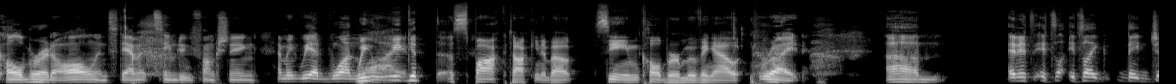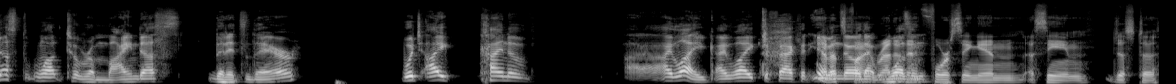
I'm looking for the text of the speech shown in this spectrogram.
Culber at all, and Stamets seemed to be functioning. I mean, we had one We line, we get a Spock talking about seeing Culber moving out. right, um, and it's it's it's like they just want to remind us that it's there, which I kind of I, I like. I like the fact that even that's though fine. that rather wasn't than forcing in a scene just to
